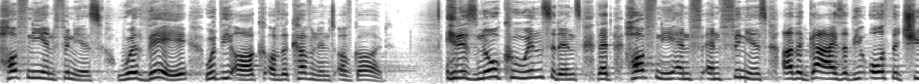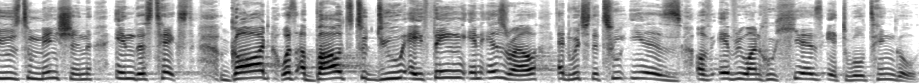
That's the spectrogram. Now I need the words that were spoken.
Hophni and Phinehas were there with the Ark of the Covenant of God. It is no coincidence that Hophni and, and Phinehas are the guys that the author chooses to mention in this text. God was about to do a thing in Israel at which the two ears of everyone who hears it will tingle.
